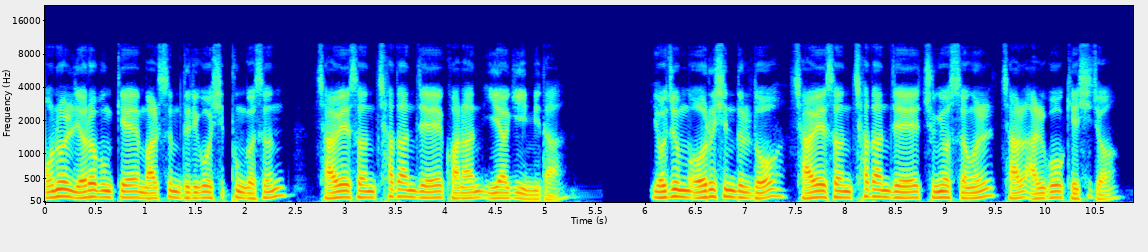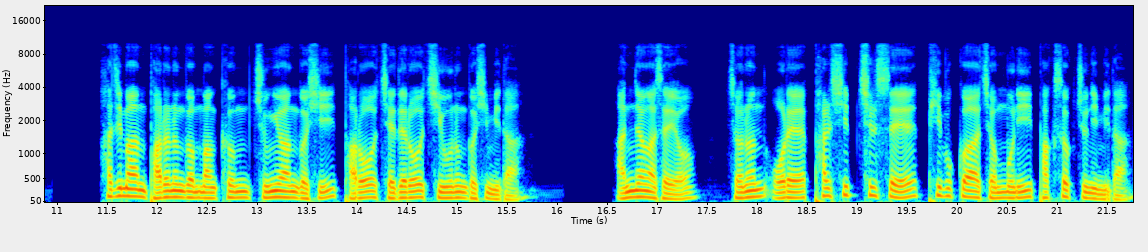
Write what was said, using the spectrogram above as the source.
오늘 여러분께 말씀드리고 싶은 것은 자외선 차단제에 관한 이야기입니다. 요즘 어르신들도 자외선 차단제의 중요성을 잘 알고 계시죠? 하지만 바르는 것만큼 중요한 것이 바로 제대로 지우는 것입니다. 안녕하세요. 저는 올해 87세의 피부과 전문의 박석준입니다.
